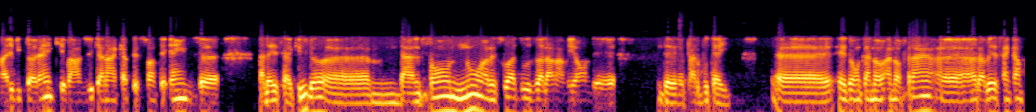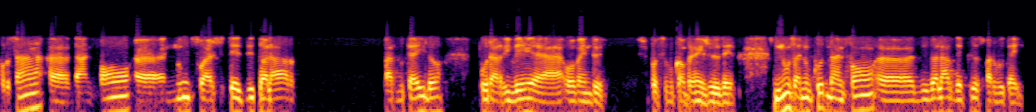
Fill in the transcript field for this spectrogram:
Marie-Victorin qui est vendu 44,75 à la SAQ, là, euh, dans le fond, nous, on reçoit 12 dollars environ de, de, par bouteille. Euh, et donc, en, offrant euh, un rabais de 50 euh, dans le fond, euh, nous, il faut ajouter 10 dollars par bouteille là, pour arriver au 22. Je sais pas si vous comprenez ce que je veux dire. Nous, ça nous coûte, dans le fond, 10 dollars de plus par bouteille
